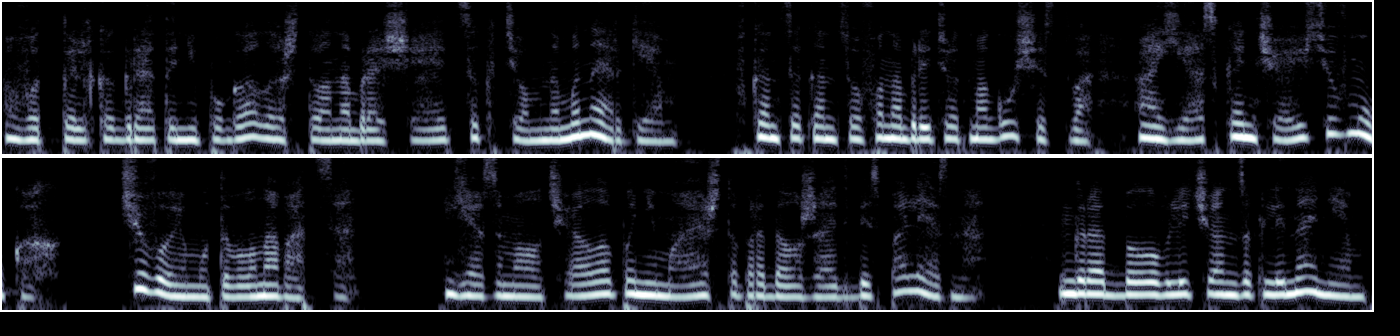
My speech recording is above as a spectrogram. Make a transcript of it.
вот только Грата не пугало, что он обращается к темным энергиям. В конце концов он обретет могущество, а я скончаюсь в муках. Чего ему-то волноваться? Я замолчала, понимая, что продолжать бесполезно. Град был увлечен заклинанием,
